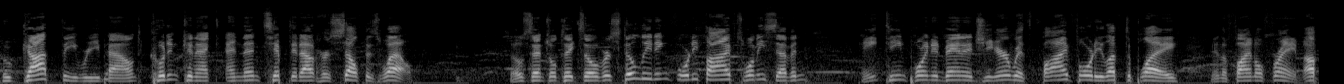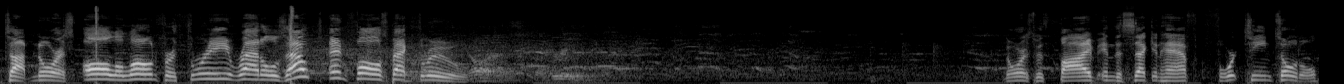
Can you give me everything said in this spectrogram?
who got the rebound, couldn't connect, and then tipped it out herself as well. So Central takes over, still leading 45 27. 18 point advantage here with 5.40 left to play in the final frame. Up top, Norris all alone for three, rattles out and falls back through. Norris with five in the second half, 14 total.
